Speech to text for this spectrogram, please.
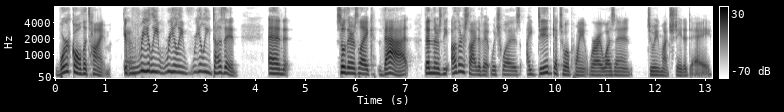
work all the time. It Yeah. really, really, really doesn't. And so there's like that. Then there's the other side of it, which was I did get to a point where I wasn't doing much day to day.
